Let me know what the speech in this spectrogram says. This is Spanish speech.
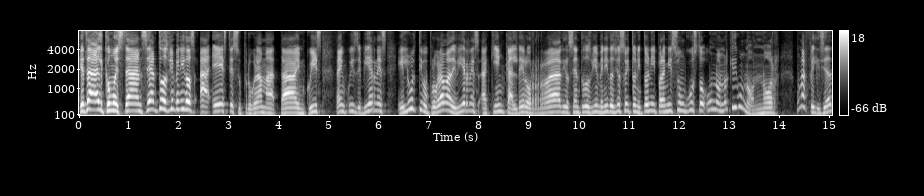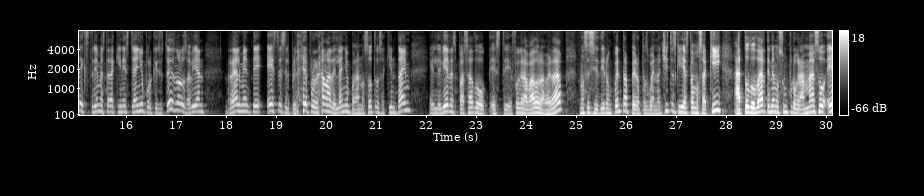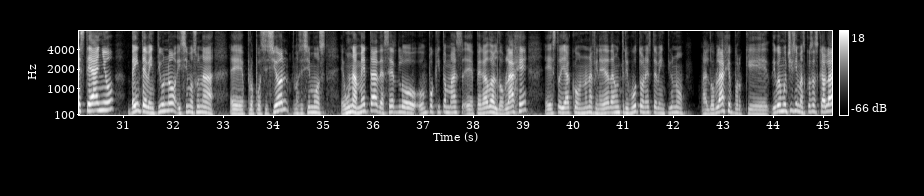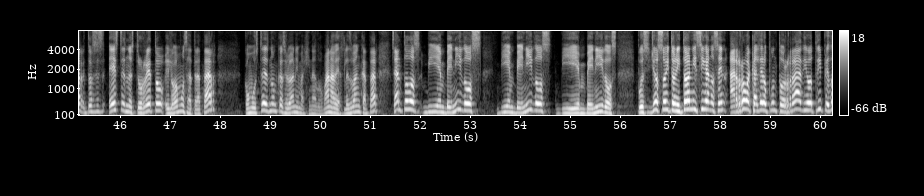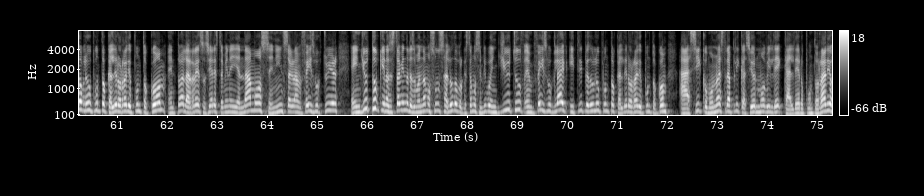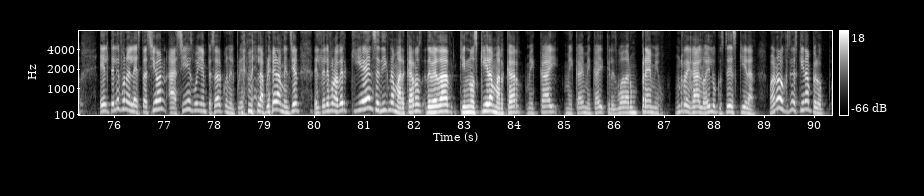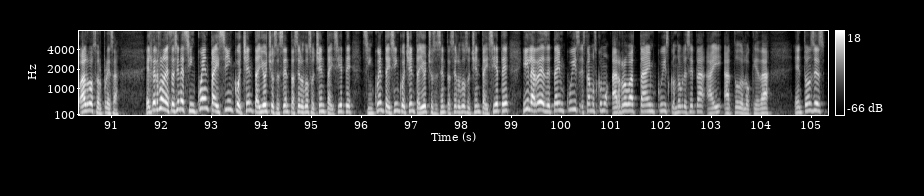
¿Qué tal? ¿Cómo están? Sean todos bienvenidos a este su programa Time Quiz. Time Quiz de viernes, el último programa de viernes aquí en Caldero Radio. Sean todos bienvenidos. Yo soy Tony Tony y para mí es un gusto, un honor, ¿qué digo un honor? Una felicidad extrema estar aquí en este año porque si ustedes no lo sabían, Realmente este es el primer programa del año para nosotros aquí en Time. El de viernes pasado este, fue grabado, la verdad. No sé si se dieron cuenta, pero pues bueno, el chiste es que ya estamos aquí a todo dar. Tenemos un programazo. Este año 2021 hicimos una eh, proposición, nos hicimos eh, una meta de hacerlo un poquito más eh, pegado al doblaje. Esto ya con una finalidad de dar un tributo en este 21 al doblaje porque digo hay muchísimas cosas que hablar. Entonces este es nuestro reto y lo vamos a tratar como ustedes nunca se lo han imaginado. Van a ver, les va a encantar. Sean todos bienvenidos, bienvenidos, bienvenidos. Pues yo soy Tony Tony, síganos en arroba caldero.radio, www.calderoradio.com, en todas las redes sociales también ahí andamos, en Instagram, Facebook, Twitter, en YouTube, quien nos está viendo les mandamos un saludo porque estamos en vivo en YouTube, en Facebook Live y www.calderoradio.com, así como nuestra aplicación móvil de caldero.radio. El teléfono en la estación, así es, voy a empezar con el la primera mención del teléfono, a ver quién se digna marcarnos, de verdad, quien nos quiera marcar, me cae, me cae, me cae, que les voy a dar un premio, un regalo, ahí lo que ustedes quieran. Bueno, no lo que ustedes quieran, pero algo sorpresa. El teléfono de la estación es 55 88 60 02 87, 55 88 60 02 87 y las redes de Time Quiz estamos como arroba Time Quiz con doble Z ahí a todo lo que da. Entonces,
